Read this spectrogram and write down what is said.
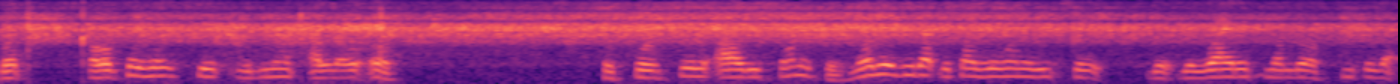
but our present state would not allow us to fulfill all these promises. Now they do that because they want to reach the, the, the widest number of people that,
